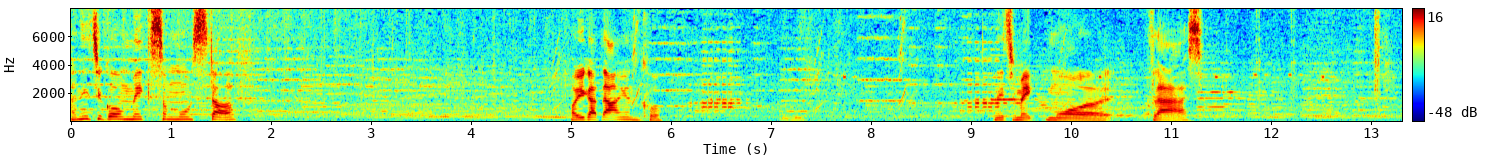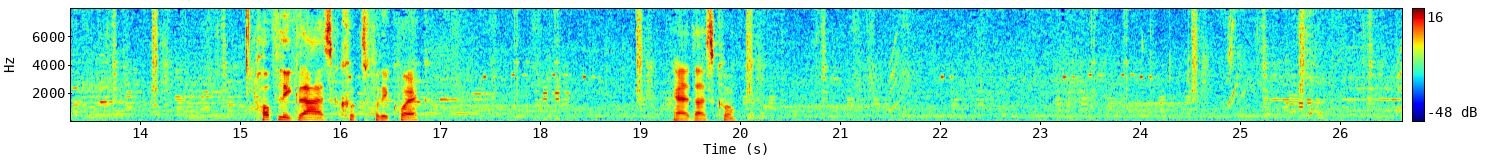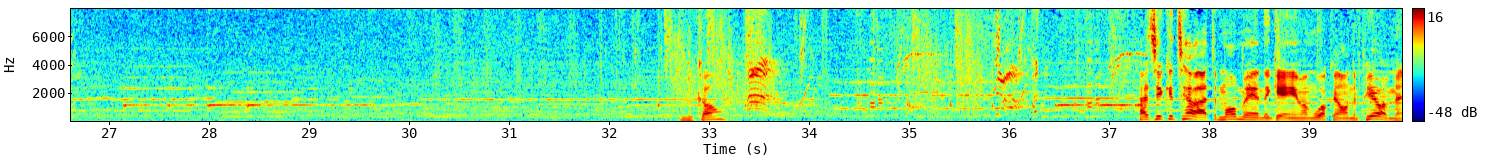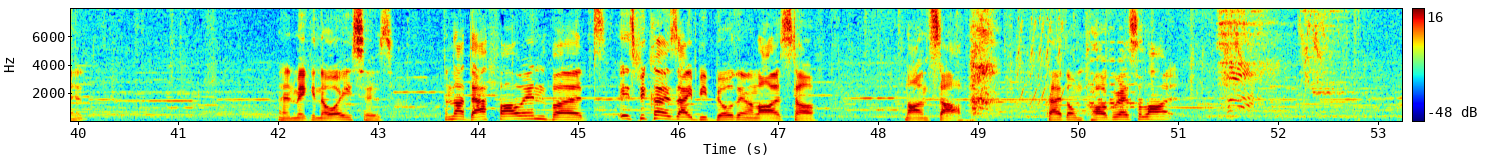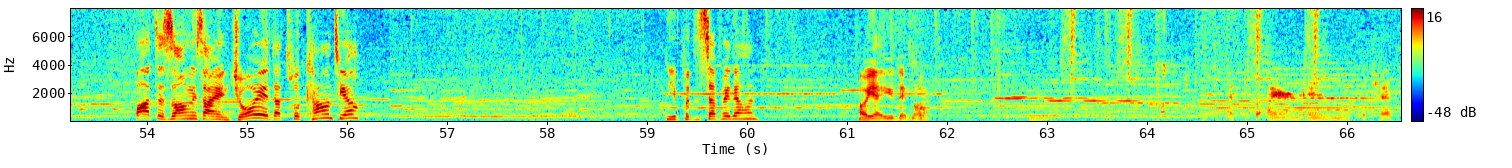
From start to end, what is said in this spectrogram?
I need to go make some more stuff. Oh, you got the iron? Cool. I need to make more glass. Hopefully glass cooks pretty quick. Yeah, that's cool. Here we go. As you can tell, at the moment in the game, I'm working on the pyramid. And making the oasis. I'm not that far in, but it's because I be building a lot of stuff non-stop. that I don't progress a lot. But as long as I enjoy it, that's what counts, yeah? You put the stuff right down? Oh yeah, you did. Cool.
